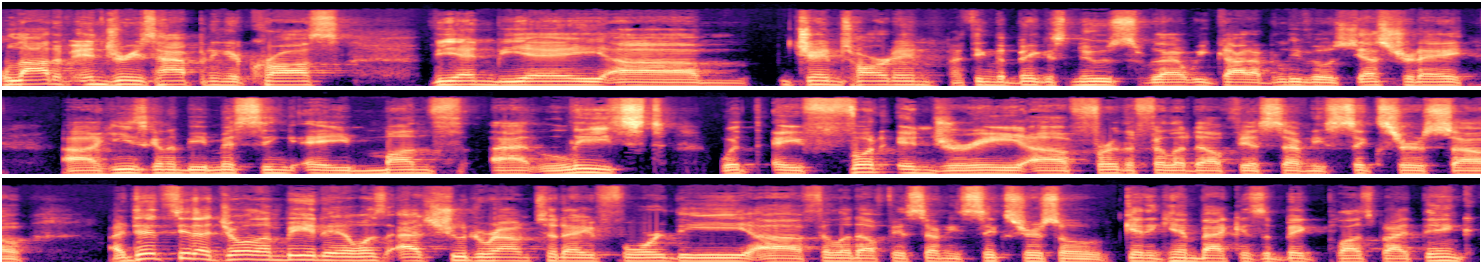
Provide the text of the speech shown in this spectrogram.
a lot of injuries happening across the NBA. Um, James Harden, I think the biggest news that we got, I believe it was yesterday. Uh, he's going to be missing a month at least with a foot injury uh, for the Philadelphia 76ers. So I did see that Joel Embiid it was at shoot around today for the uh, Philadelphia 76ers. So getting him back is a big plus. But I think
